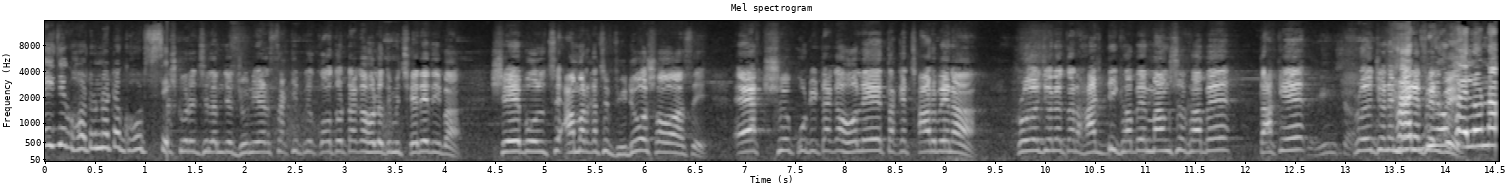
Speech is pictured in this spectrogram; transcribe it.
এই যে ঘটনাটা ঘটছে করেছিলাম যে, জুনিয়র সাকিবকে কত টাকা হলে তুমি ছেড়ে দিবা? সে বলছে, আমার কাছে ভিডিও সহ আছে। একশো কোটি টাকা হলে তাকে ছাড়বে না। প্রয়োজনে তার হাড্ডি খাবে, মাংস খাবে তাকে প্রয়োজনে মেরে ফেলবে। খাইলো না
